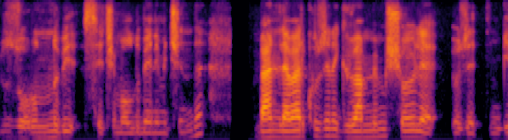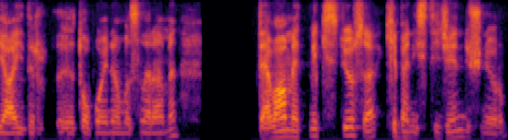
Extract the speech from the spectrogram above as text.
zorunlu bir seçim oldu benim için de. Ben Leverkusen'e güvenmemi şöyle özetleyeyim. Bir aydır e, top oynamasına rağmen devam etmek istiyorsa ki ben isteyeceğini düşünüyorum.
